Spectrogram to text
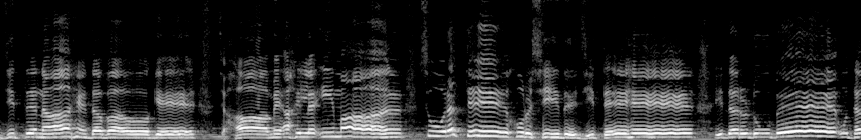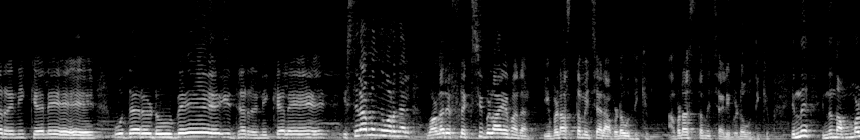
ജിത്നാ ഹെ ദബാഓഗേ ജഹാ മേ അഹ്ല ഈമാൻ സൂറത്തെ ഖുർശീദ് ജീത്തെ. ഹേ ഇധർ ഡൂബേ ഉധർ നിക്കലേ. ഉധർ ഡൂബേ ഇദർ നിക്കലേ. ഇസ്ലാം എന്ന് പറഞ്ഞാൽ വളരെ ഫ്ലെക്സിബിൾ ആയ മതാണ് ഇവിടെ അസ്തമിച്ചാൽ അവിടെ ഉദിക്കും. അവിടെ അസ്തമിച്ചാൽ ഇവിടെ ഉദിക്കും. ഇന്ന് ഇന്ന് നമ്മൾ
